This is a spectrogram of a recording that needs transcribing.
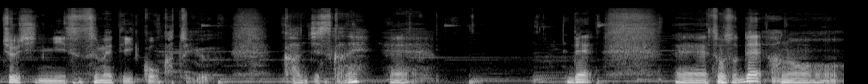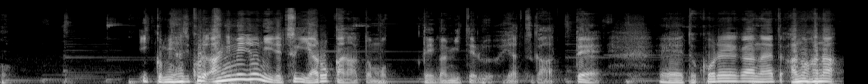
中心に進めていこうかという感じですかね。えーで、えーそうそう。で、あのー一個見始め、これアニメジョニーで次やろうかなと思って今見てるやつがあって、えっ、と、これが何やった、あの花。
